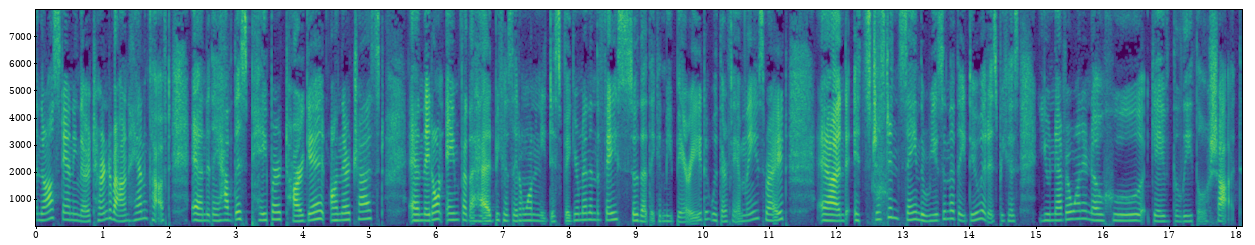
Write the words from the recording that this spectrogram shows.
And they're all standing there, turned around, handcuffed, and they have this paper target on their chest And they don't aim for the head because they don't want any disfigurement in the face so that they can be buried with their families, right? And it's just insane. The reason that they do it is because you never want to know who gave the lethal shot.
